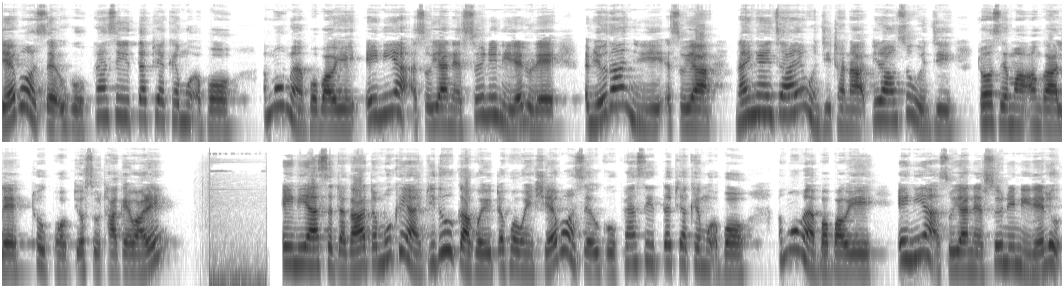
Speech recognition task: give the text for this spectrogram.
ရဲဘော်ဆဲဦးကိုဖမ်းဆီးတပ်ဖြတ်ခဲ့မှုအပေါ်အမှုမှန်ပေါ်ပေါက်ရေးအိန္ဒိယအစိုးရနဲ့ဆွေးနွေးနေတယ်လို့လည်းအမျိုးသားညီညွတ်ရေးအစိုးရနိုင်ငံခြားရေးဝန်ကြီးဌာနပြည်ထောင်စုဝန်ကြီးဒေါ်စင်မအောင်ကလည်းထုတ်ဖော်ပြောဆိုထားခဲ့ပါတယ်။ အိန္ဒိယစစ်တပ်ကတမုခရိုင်ပြည်သူ့ကာကွယ်ရေးတပ်ဖွဲ့ဝင်ရဲဘော်ဆဲဦးကိုဖမ်းဆီးတပ်ဖြတ်ခဲ့မှုအပေါ်အမှုမှန်ပေါ်ပေါက်ရေးအိန္ဒိယအစိုးရနဲ့ဆွေးနွေးနေတယ်လို့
